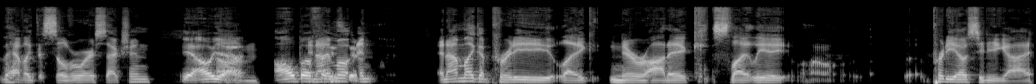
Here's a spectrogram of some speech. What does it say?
they have like the silverware section. Yeah, oh yeah. Um, All and I'm and and I'm like a pretty like neurotic, slightly well, pretty OCD guy.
